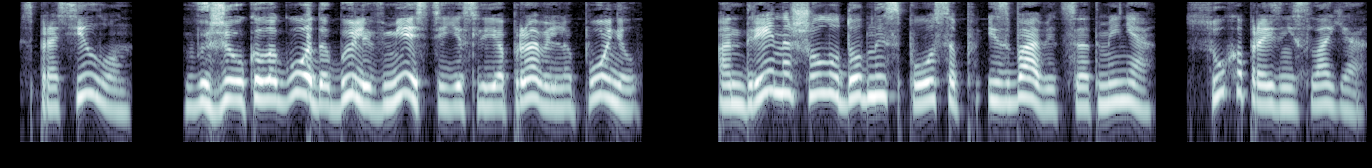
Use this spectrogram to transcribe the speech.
— спросил он. «Вы же около года были вместе, если я правильно понял». Андрей нашел удобный способ избавиться от меня, сухо произнесла я.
